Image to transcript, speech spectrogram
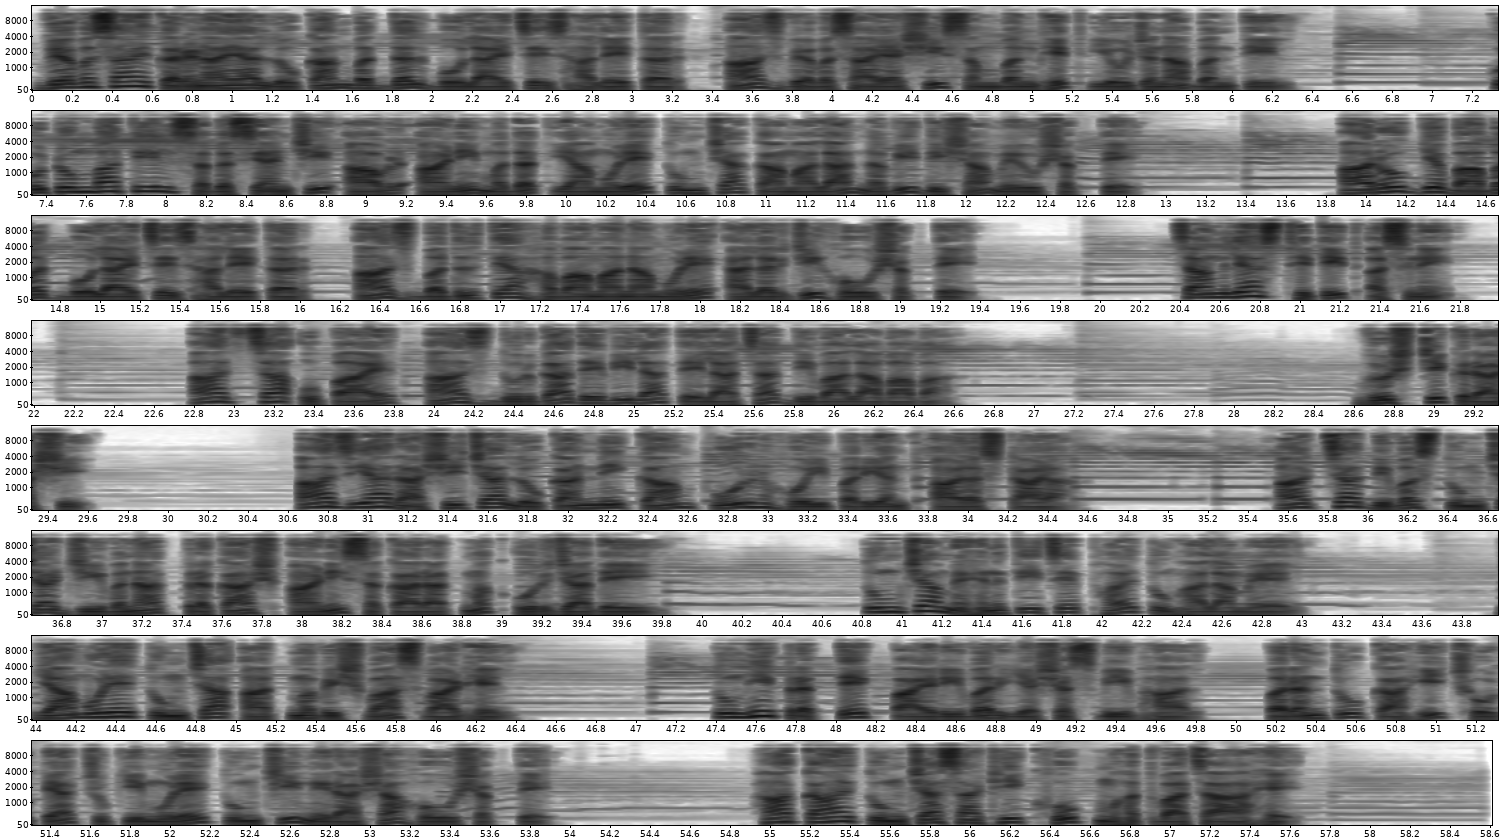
व्यवसाय करणाऱ्या लोकांबद्दल बोलायचे झाले तर आज व्यवसायाशी संबंधित योजना बनतील. कुटुंबातील सदस्यांची आवड आणि मदत यामुळे तुमच्या कामाला नवी दिशा मिळू शकते. आरोग्यबाबत बोलायचे झाले तर आज बदलत्या हवामानामुळे ॲलर्जी होऊ शकते. चांगल्या स्थितीत असणे. आजचा उपाय आज दुर्गादेवीला तेलाचा दिवा लावावा. वृश्चिक राशी. आज या राशीच्या लोकांनी काम पूर्ण होईपर्यंत आळस टाळा. आजचा दिवस तुमच्या जीवनात प्रकाश आणि सकारात्मक ऊर्जा देईल. तुमच्या मेहनतीचे फळ तुम्हाला मिळेल. यामुळे तुमचा आत्मविश्वास वाढेल. तुम्ही प्रत्येक पायरीवर यशस्वी व्हाल परंतु काही छोट्या चुकीमुळे तुमची निराशा होऊ शकते. हा काळ तुमच्यासाठी खूप महत्त्वाचा आहे.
